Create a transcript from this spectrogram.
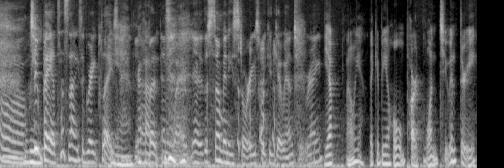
oh, too bad. Cincinnati's a great place. Yeah. You know, uh-huh. But anyway, yeah, there's so many stories we could go into, right? Yep. Oh, yeah. That could be a whole part one, two, and three.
